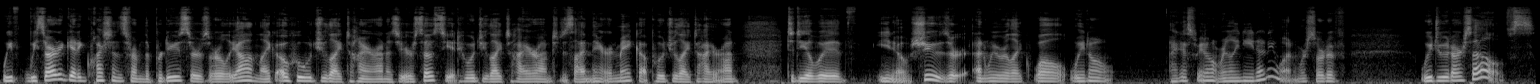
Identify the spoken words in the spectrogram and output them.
we we started getting questions from the producers early on, like, "Oh, who would you like to hire on as your associate? Who would you like to hire on to design the hair and makeup? Who would you like to hire on to deal with, you know, shoes?" Or and we were like, "Well, we don't. I guess we don't really need anyone. We're sort of we do it ourselves,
